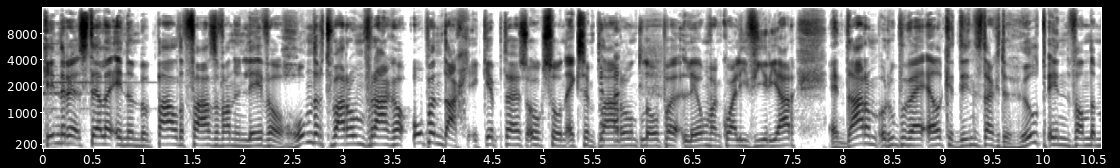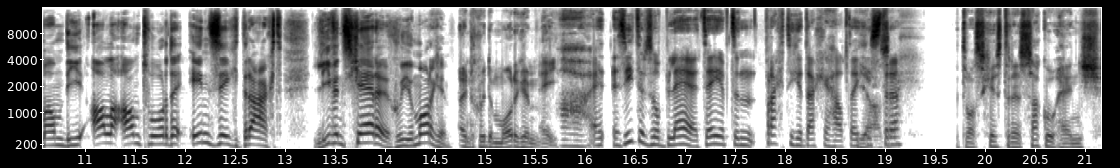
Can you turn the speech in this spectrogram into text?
Kinderen stellen in een bepaalde fase van hun leven 100 waarom-vragen op een dag. Ik heb thuis ook zo'n exemplaar rondlopen, Leon van Quali, 4 jaar. En daarom roepen wij elke dinsdag de hulp in van de man die alle antwoorden in zich draagt. Lieven Scheire, goedemorgen. Een goedemorgen. Hey. Ah, hij, ziet er zo blij uit. Hè? Je hebt een prachtige dag gehad hè, Ja, gisteren. zeg. Het was gisteren een Sacco-henge.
